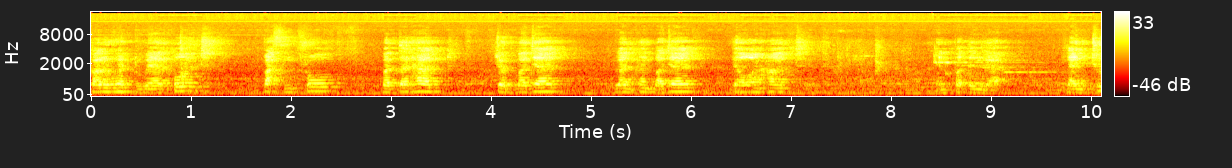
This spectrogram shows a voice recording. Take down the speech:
Kalurhat to airport, passing through Batarhat, Chok Bazar, Lankan Bazar, Dewanhat, and Patenga. Line 2,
